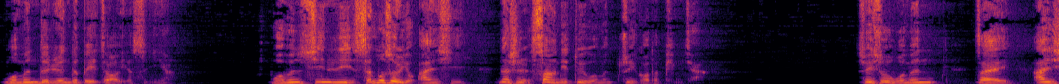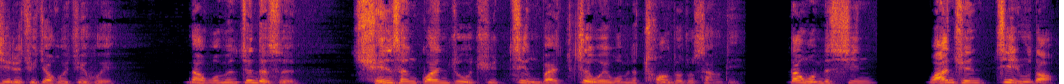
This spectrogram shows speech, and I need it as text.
我们的人的被造也是一样。我们心里什么时候有安息，那是上帝对我们最高的评价。所以说，我们在安息日去教会聚会，那我们真的是全神贯注去敬拜这位我们的创造主上帝。当我们的心完全进入到，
